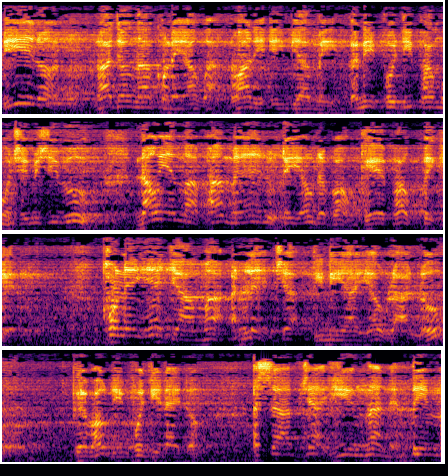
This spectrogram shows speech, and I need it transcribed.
ပြီးတော့နွားကြောင့်သား9ယောက်ကနွားတွေအိမ်ပြမေးခဏိဘုကြီးဖမ်းမှုချိန်မရှိဘူးနောက်ရမှဖမ်းမယ်လို့တယောက်တစ်ပေါက်ခဲဖောက်ပိတ်ခဲ့ ခုနှစ်ရက်ကြာမှအလှဲ့ချဒီနေရာရောက်လာလို့ကဲပေါက်ဒီဖွင့်ကြည့်လိုက်တော့အစာပြရေငတ်နဲ့သေမ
